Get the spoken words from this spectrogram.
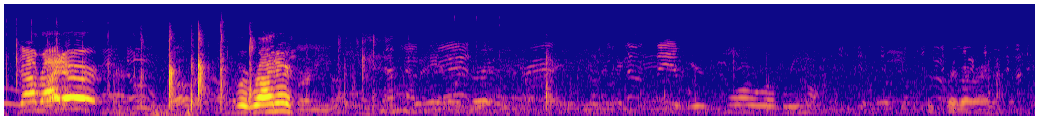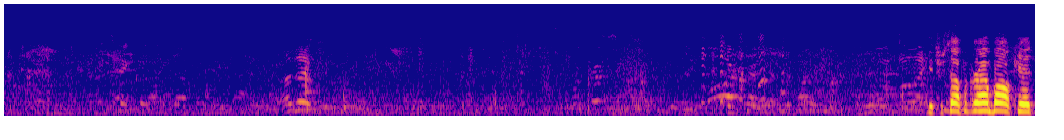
Good job, Ryder. We're Ryder. Good play by Ryder. Get yourself a ground ball, kid.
